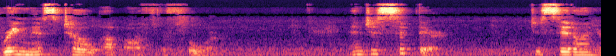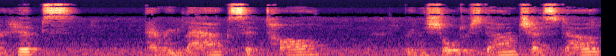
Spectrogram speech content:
Bring this toe up off the floor. And just sit there. Just sit on your hips and relax. Sit tall. Bring the shoulders down, chest out.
